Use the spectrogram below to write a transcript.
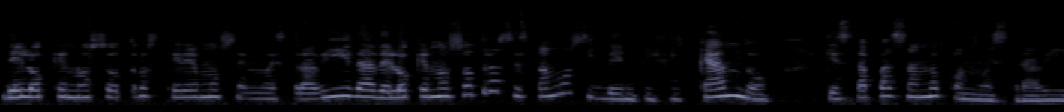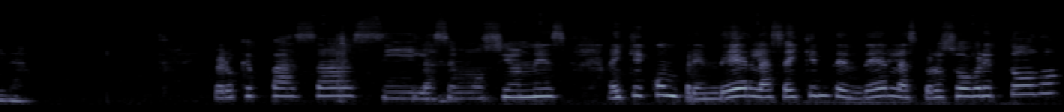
de lo que nosotros queremos en nuestra vida, de lo que nosotros estamos identificando que está pasando con nuestra vida. Pero ¿qué pasa si las emociones hay que comprenderlas, hay que entenderlas, pero sobre todo,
